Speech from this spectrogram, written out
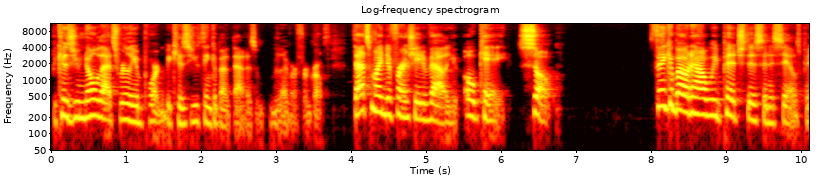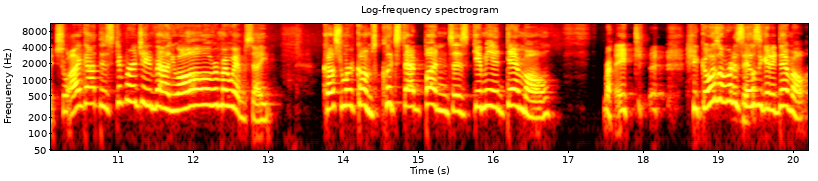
because you know that's really important because you think about that as a lever for growth. That's my differentiated value. Okay, so think about how we pitch this in a sales pitch. So I got this differentiated value all over my website. Customer comes, clicks that button, says, Give me a demo, right? he goes over to sales to get a demo.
